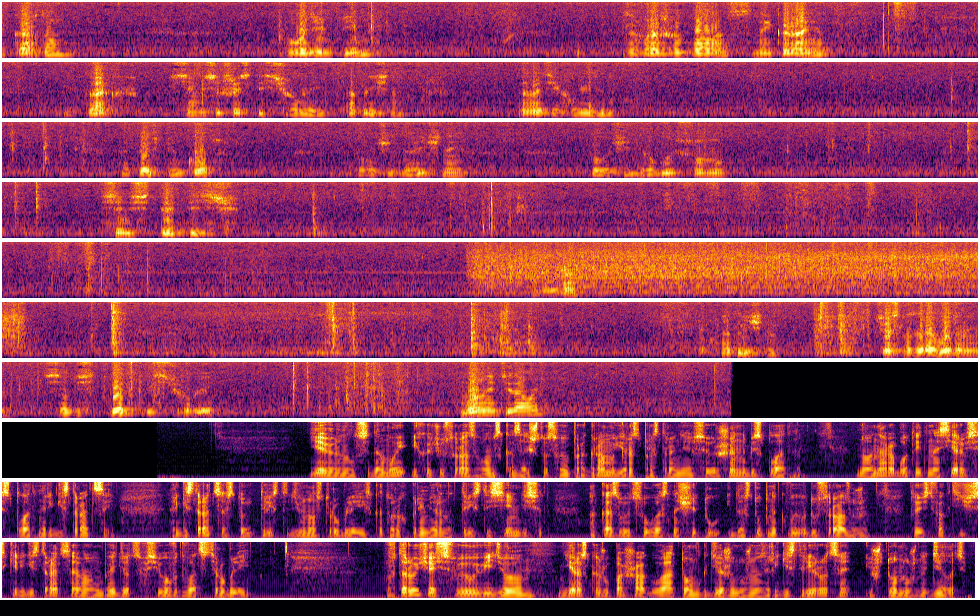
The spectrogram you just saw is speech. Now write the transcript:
Вставляем карту. Вводим пин. Запрашиваем баланс на экране. Итак, 76 тысяч рублей. Отлично. Давайте их выведем. Опять пин-код. Получить наличные. Получить другую сумму. 75 тысяч. Ну Отлично. Честно заработанные 75 тысяч рублей. Можно идти домой? Я вернулся домой и хочу сразу вам сказать, что свою программу я распространяю совершенно бесплатно, но она работает на сервисе с платной регистрацией. Регистрация стоит 390 рублей, из которых примерно 370 оказываются у вас на счету и доступны к выводу сразу же. То есть фактически регистрация вам обойдется всего в 20 рублей. Во второй части своего видео я расскажу пошагово о том, где же нужно зарегистрироваться и что нужно делать.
